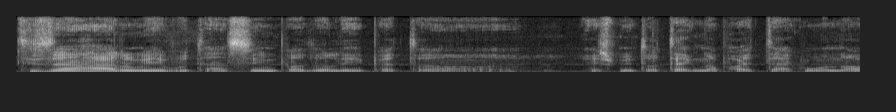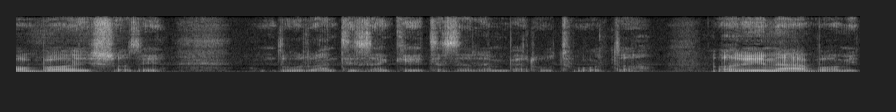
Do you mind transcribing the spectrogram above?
13 év után színpadra lépett a és mint a tegnap hagyták volna abba, és azért durván 12 ezer ember ott volt a arénába, ami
